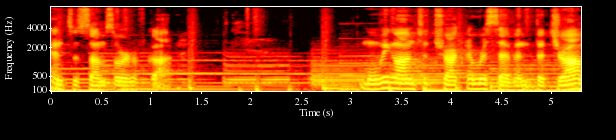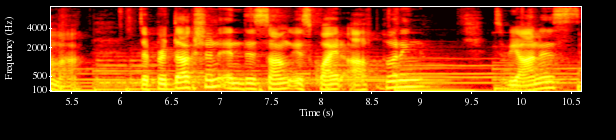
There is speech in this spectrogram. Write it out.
and to some sort of God. Moving on to track number seven, The Drama. The production in this song is quite off putting. To be honest,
